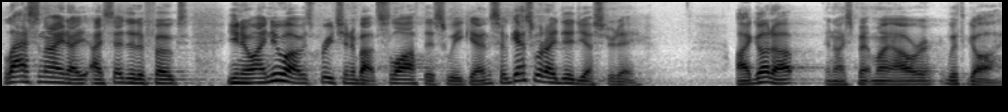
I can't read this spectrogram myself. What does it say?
last night I, I said to the folks, you know, I knew I was preaching about sloth this weekend, so guess what I did yesterday? I got up and I spent my hour with God.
